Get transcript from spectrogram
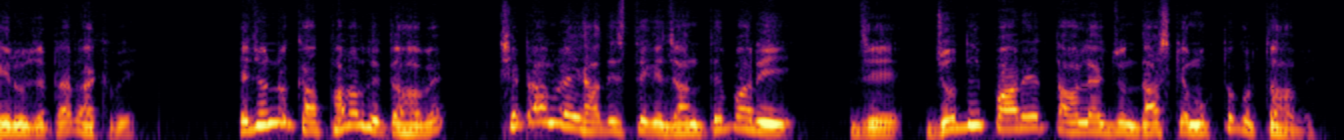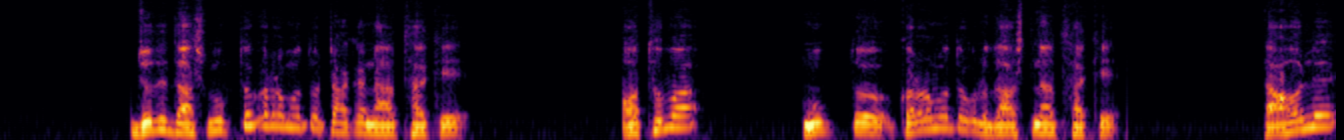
এই রোজাটা রাখবে। এজন্য কাফারাও দিতে হবে। সেটা আমরা এই হাদিস থেকে জানতে পারি যে যদি পারে তাহলে একজন দাসকে মুক্ত করতে হবে। যদি দাস মুক্ত করার মতো টাকা না থাকে অথবা মুক্ত করার মতো কোনো দাস না থাকে, তাহলে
